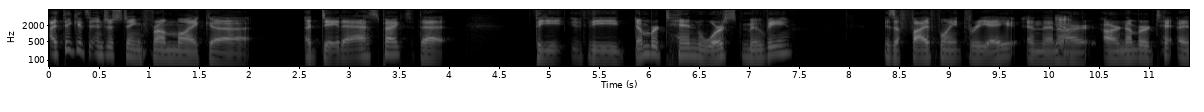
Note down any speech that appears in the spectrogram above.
I think it's interesting from like a, a data aspect that the the number 10 worst movie is a 5.38 and then Yeah. our our number 10, uh,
